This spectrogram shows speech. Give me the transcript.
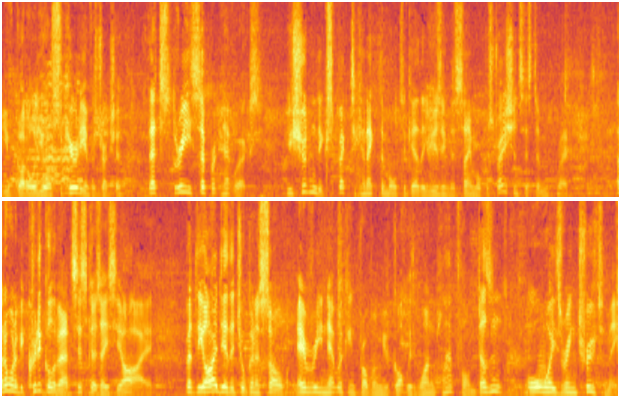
you've got all your security infrastructure, that's three separate networks. You shouldn't expect to connect them all together using the same orchestration system. right I don't want to be critical about Cisco's ACI, but the idea that you're going to solve every networking problem you've got with one platform doesn't always ring true to me.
